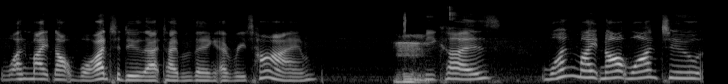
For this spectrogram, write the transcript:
one might not want to do that type of thing every time Mm. because one might not want to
